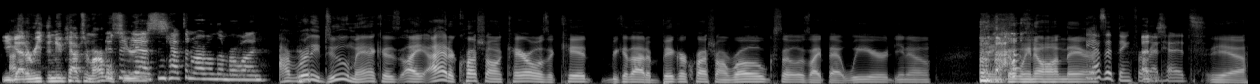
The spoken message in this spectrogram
You got to read the new Captain Marvel It's in, series. yeah, it's in Captain Marvel number one. I really do, man, because like I had a crush on Carol as a kid because I had a bigger crush on Rogue, so it was like that weird, you know, thing going on there. He has a thing for That is- redheads. yeah,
